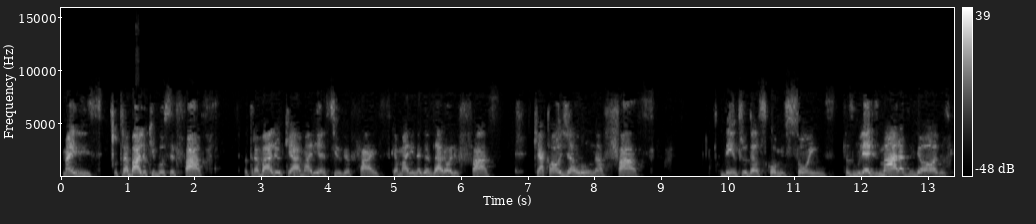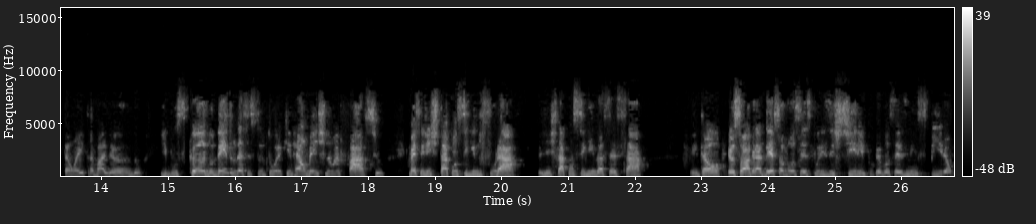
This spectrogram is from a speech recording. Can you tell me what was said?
Mas o trabalho que você faz, o trabalho que a Maria Silvia faz, que a Marina Ganzaroli faz, que a Cláudia Luna faz dentro das comissões, essas mulheres maravilhosas que estão aí trabalhando e buscando dentro dessa estrutura que realmente não é fácil, mas que a gente está conseguindo furar, a gente está conseguindo acessar. Então, eu só agradeço a vocês por existirem, porque vocês me inspiram.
